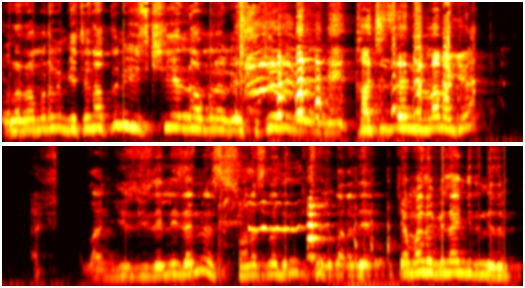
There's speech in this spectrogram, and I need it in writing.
Ulan amına koyayım geçen attım ya 100 kişi geldi amına koyayım. Sıkıyordum ben onu. Kaç izlendin lan o gün? Lan 100 150 izlendin de sonrasında dedim ki çocuklar hadi Kemal'e bilen gidin dedim.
